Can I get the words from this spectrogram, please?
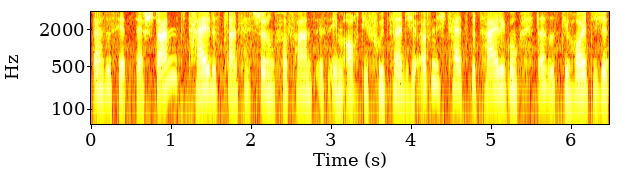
Das ist jetzt der Stand. Teil des Planfeststellungsverfahrens ist eben auch die frühzeitige Öffentlichkeitsbeteiligung. Das ist die heutige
